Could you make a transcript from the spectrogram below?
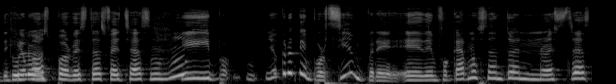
dejemos por estas fechas y yo creo que por siempre, eh, de enfocarnos tanto en nuestras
